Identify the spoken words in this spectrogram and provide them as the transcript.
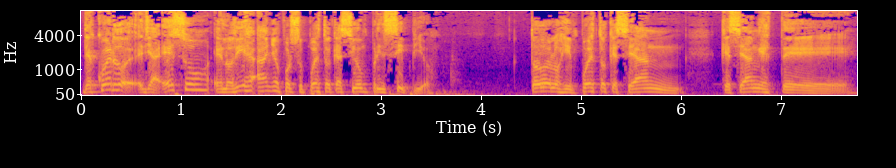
De acuerdo, ya, eso en los 10 años por supuesto que ha sido un principio. Todos los impuestos que se han, que se han este,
